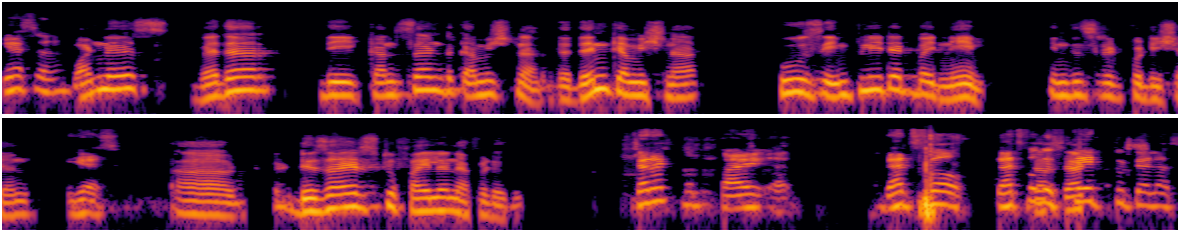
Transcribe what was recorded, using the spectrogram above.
yes, sir, One is whether the concerned commissioner, the then commissioner, who's impleted by name in this writ petition, yes, uh, desires to file an affidavit. correct, I, uh, that's for, that's for the That- that- state to tell us.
